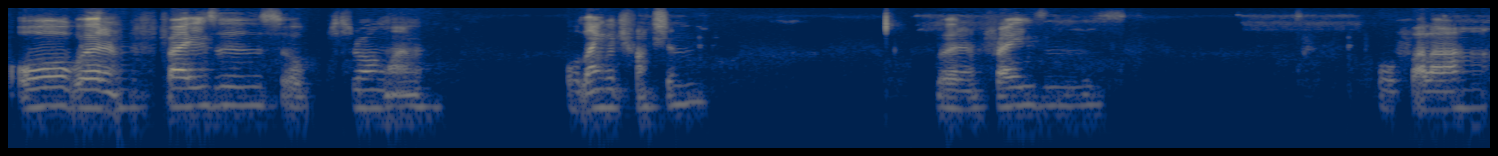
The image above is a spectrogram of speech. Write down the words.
or word and phrases, oops, wrong one, or language function, word and phrases, or fala.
